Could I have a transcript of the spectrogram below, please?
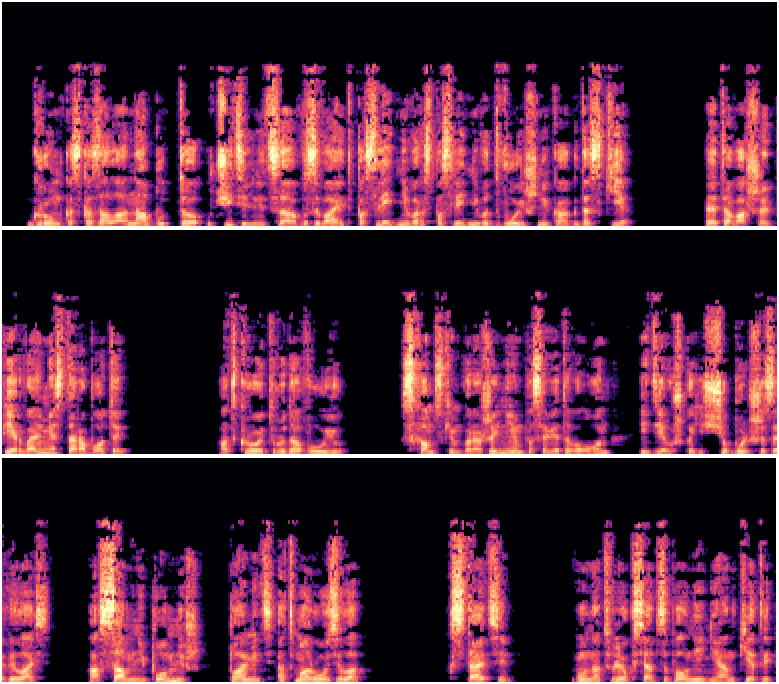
— громко сказала она, будто учительница вызывает последнего-распоследнего двоечника к доске. «Это ваше первое место работы?» «Открой трудовую», — с хамским выражением посоветовал он, и девушка еще больше завелась. «А сам не помнишь? Память отморозила. Кстати, он отвлекся от заполнения анкеты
